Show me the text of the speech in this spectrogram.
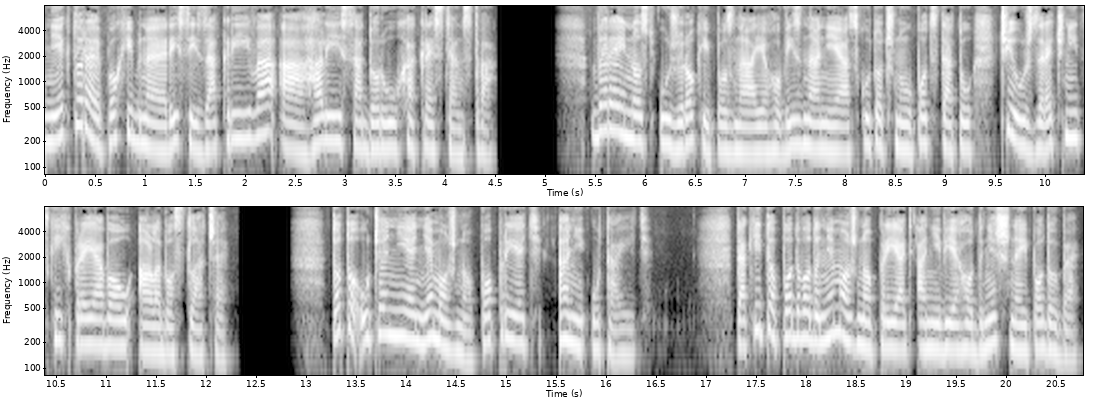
Niektoré pochybné rysy zakrýva a halí sa do rúcha kresťanstva. Verejnosť už roky pozná jeho vyznanie a skutočnú podstatu, či už z rečníckých prejavov alebo z tlače. Toto učenie nemožno poprieť ani utajiť. Takýto podvod nemožno prijať ani v jeho dnešnej podobe –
